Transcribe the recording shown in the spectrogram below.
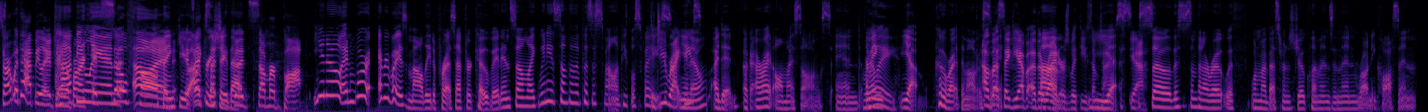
Start with Happy Land Trailer Happy Park. Land- It's so oh, fun. thank you. It's I like such a appreciate that. Good summer bop. you know, and we're everybody's mildly depressed after COVID, and so I'm like, we need something that puts a smile on people's face. Did you write You these? know, I did. Okay. I write all my songs, and I Really? mean, yeah, co-write them obviously. I was about to say, do you have other Um, writers with you sometimes? Yes. Yeah. So this is something I wrote with one of my best friends, Joe Clemens, and then Rodney Clawson.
